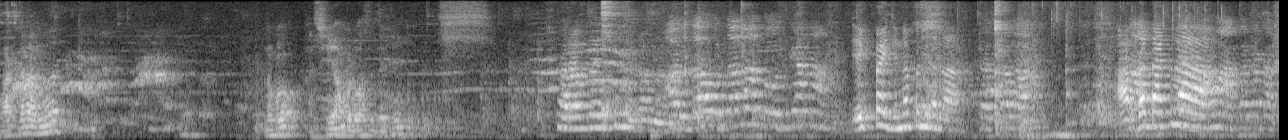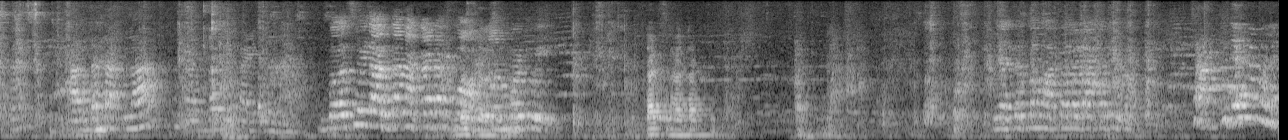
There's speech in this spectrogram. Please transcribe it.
वाटलं मग? नको अशी आंबट आहे एक पाहिजे ना पण त्याला. अर्धा टाकला. अर्धा टाकला. बस होईल अर्धा नाका टाकू. बस, बस. आंबट होईल. टाक हा तो मसाला टाका थोडा चाकू द्या ना मला.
